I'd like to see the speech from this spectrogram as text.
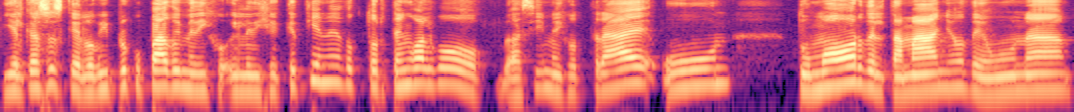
Y el caso es que lo vi preocupado y me dijo, y le dije, ¿qué tiene, doctor? Tengo algo así. Me dijo, trae un tumor del tamaño de una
